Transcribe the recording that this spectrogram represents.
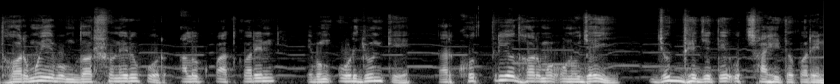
ধর্ম এবং দর্শনের উপর আলোকপাত করেন এবং অর্জুনকে তার ক্ষত্রিয় ধর্ম অনুযায়ী যুদ্ধে যেতে উৎসাহিত করেন।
